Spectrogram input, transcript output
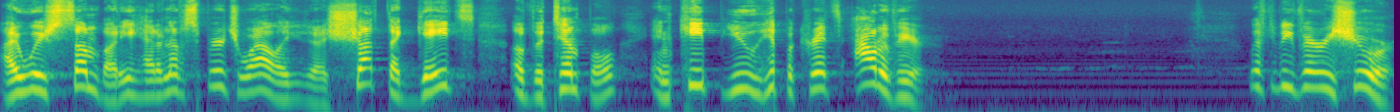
I wish somebody had enough spirituality to shut the gates of the temple and keep you hypocrites out of here. We have to be very sure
